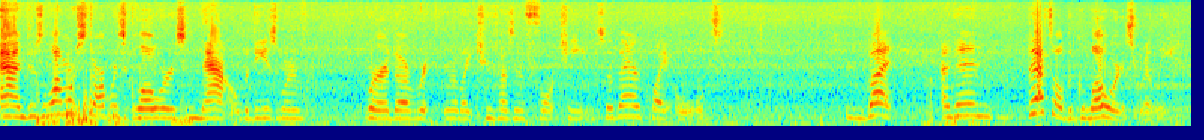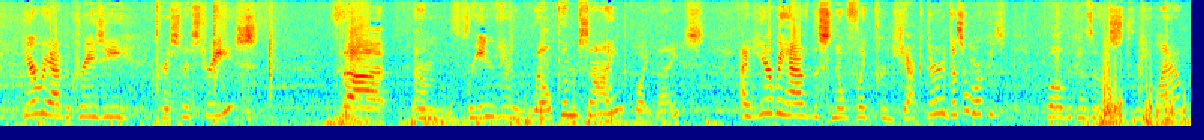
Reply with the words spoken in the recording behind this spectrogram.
And there's a lot more Star Wars glowers now, but these were were the were like 2014, so they're quite old. But and then that's all the glowers really. Here we have the crazy Christmas trees, the um, reindeer welcome sign, quite nice. And here we have the snowflake projector. It doesn't work as well because of a street lamp,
